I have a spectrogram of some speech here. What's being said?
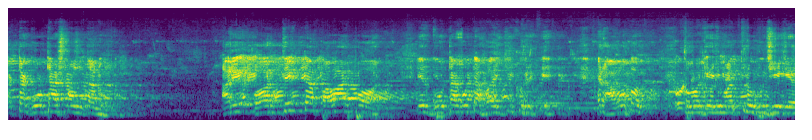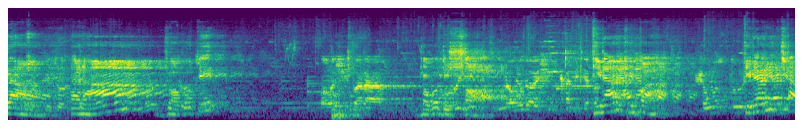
একটা গোটা সন্তান হলো। আরে, অর্ধেকটা পাওয়ার পর এর গোটা গোটা হয় কি করে? রাবণ, তোমাকে এইমাত্র বুঝিয়ে গেলাম। রাম জগতে জগদীশ্বর তিনার কৃপা তিনার ইচ্ছা।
